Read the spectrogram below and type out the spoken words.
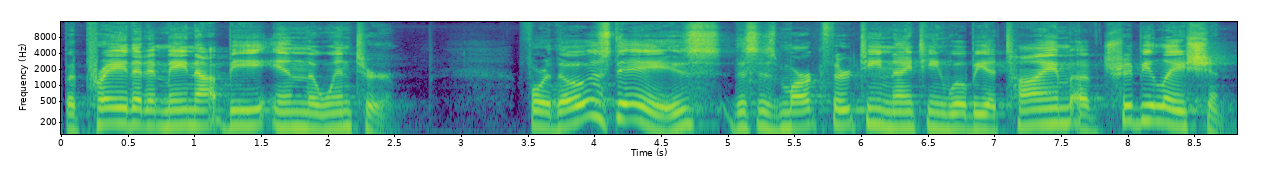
but pray that it may not be in the winter. For those days, this is Mark 13, 19, will be a time of tribulation.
